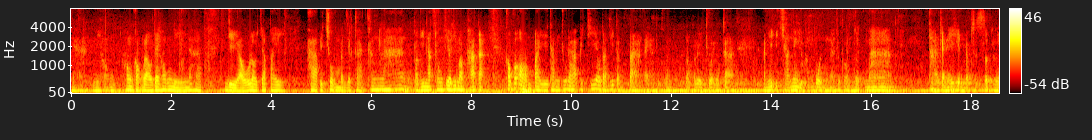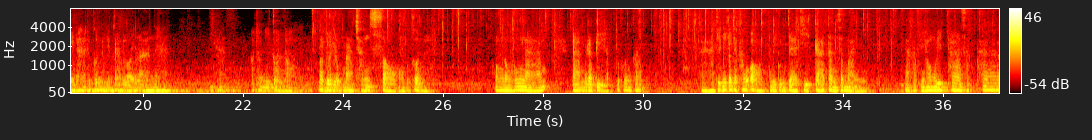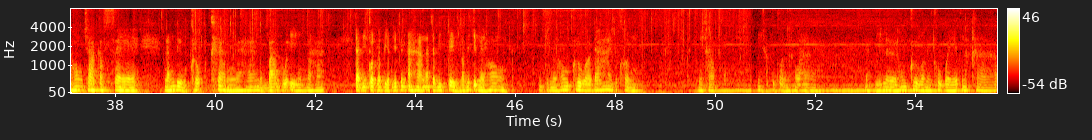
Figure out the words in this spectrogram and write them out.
นะฮะนี่ห้องห้องของเราได้ห้องนี้นะครับ เดี๋ยวเราจะไปพาไปชมบรรยากาศข้างล่าง ตอนนี้นักท่องเที่ยวที่มาพักอะเขาก็ออกไปทำธุระไปเที่ยวตามที่ต่างๆนะฮะทุกคนเราก็เลยช่วยโอกาส อันนี้อีกชั้นหนึ่งอยู่ข้างบนนะทุกคนเลิศมาก ถ่ายกันให้เห็นแบบสดๆเลยนะฮะทุกคนบรรยากาศร้อยล้านเลยฮะนี่ฮะเอาเท่านี้ก่อนเนาะเราเดินลงมาชั้นสองทุกคน ห้องนงห้องน้ำตามระเบียบทุกคนครับที่นี่ก็จะเข้าออกมีกุญแจคีย์การ์ดทันสมัยนะครับมีห้องรีดผ้าซักผ้า ห้องชากาแฟ น้ำดื่มครบครันนะฮะเหมือนบ้านตัวเองนะฮะ แต่มีกฎระเบียบนิดนึงอาหารอาจจะมีกลิ่น เราไม่กินในห้องกินในห้องครัวได้ทุกคนนี่ครับนี่ครับทุกคนข้างล่างแบบนี้เลยห้องครัวไมโครเวฟนะครับ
